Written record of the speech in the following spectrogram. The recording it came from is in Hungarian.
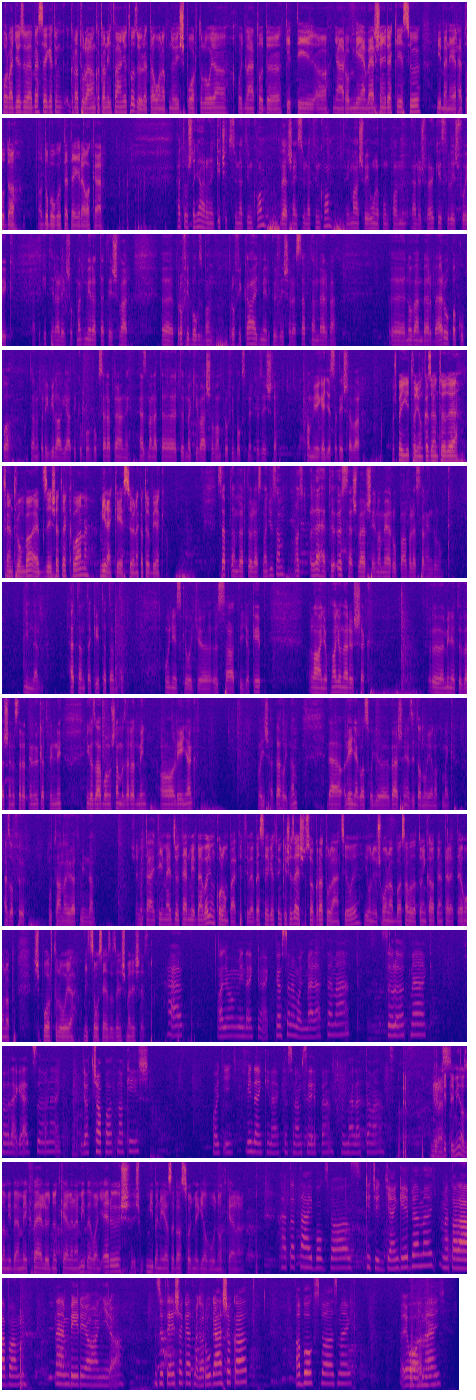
Horváth Győzővel beszélgetünk, gratulálunk a tanítványodhoz, ő lett a holnap női sportolója. Hogy látod, Kitti a nyáron milyen versenyre készül, miben érhet oda a dobogó tetejére akár? Hát most a nyáron egy kicsit szünetünk van, versenyszünetünk van, egy másfél hónapunk van, erős felkészülés folyik, hát a Kittire elég sok megmérettetés vár, profi boxban, profi K1 mérkőzése lesz szeptemberben, novemberben Európa Kupa, utána pedig világjátékokon fog szerepelni. Ez mellett több meghívása van profi box mérkőzésre, ami még egyeztetésre vár. Most pedig itt vagyunk az Öntőde centrumban, edzésetek van. Mire készülnek a többiek? Szeptembertől lesz nagyüzem, az lehető összes verseny, ami Európában lesz, elindulunk. Minden. Hetente, két hetente. Úgy néz ki, hogy összeállt így a kép. A lányok nagyon erősek, minél több versenyre szeretném őket vinni. Igazából most nem az eredmény a lényeg, vagyis hát dehogy nem, de a lényeg az, hogy versenyezni tanuljanak meg. Ez a fő. Utána jöhet minden. Semmi Team edzőtermében vagyunk, Kolompár Kittivel beszélgetünk, és az első szó gratulációi. Június hónapban a szavazataink alapján telette a hónap sportolója. Mit szólsz ez az elismeréshez? Hát, nagyon mindenkinek köszönöm, hogy mellettem át, szülőknek, főleg edzőnek, így a csapatnak is, hogy így mindenkinek köszönöm szépen, hogy mellettem át. Mi Kitti, mi az, amiben még fejlődnöd kellene? Miben vagy erős, és miben érzed azt, hogy még javulnod kellene? Hát a tájboxba az kicsit gyengébben megy, mert a lábam nem bírja annyira az ütéseket, meg a rúgásokat. A boxba az meg jól megy.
